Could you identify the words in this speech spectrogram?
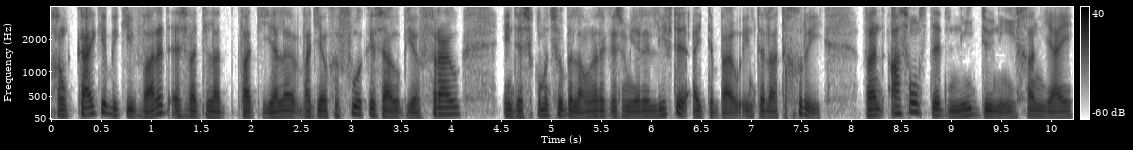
gaan kyk 'n bietjie wat dit is wat wat julle wat jou gefokus hou op jou vrou en dis hoekom dit so belangrik is om julle liefde uit te bou en te laat groei. Want as ons dit nie doen nie, gaan jy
